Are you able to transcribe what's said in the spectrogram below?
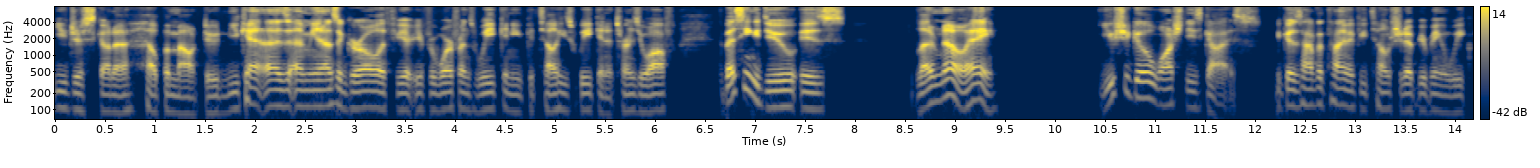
you just gotta help him out, dude. You can't. As I mean, as a girl, if your if your boyfriend's weak and you could tell he's weak and it turns you off, the best thing you do is let him know, hey, you should go watch these guys because half the time, if you tell them straight up you're being a weak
